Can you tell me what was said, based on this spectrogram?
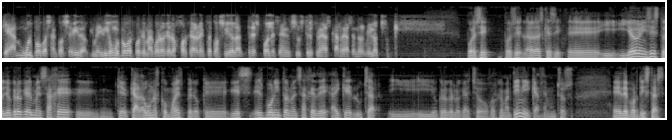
que muy pocos han conseguido. Me digo muy pocos porque me acuerdo que Jorge Lorenzo consiguió tres poles en sus tres primeras carreras en 2008. Pues sí, pues sí, la verdad es que sí. Eh, y, yo insisto, yo creo que el mensaje, eh, que cada uno es como es, pero que es, bonito el mensaje de hay que luchar. Y, yo creo que es lo que ha hecho Jorge Martín y que hacen muchos eh, deportistas.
